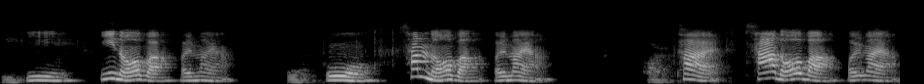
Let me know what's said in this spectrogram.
2. 2. 2 넣어봐. 얼마야? 5. 5. 3 넣어봐. 얼마야? 8. 8. 4 넣어봐. 얼마야?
